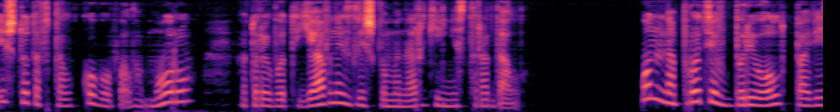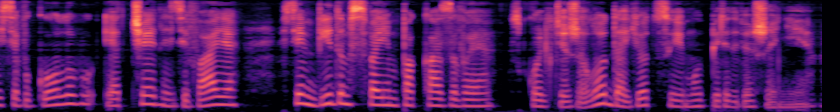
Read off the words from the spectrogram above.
и что-то втолковывала Мору, который вот явно излишком энергии не страдал. Он напротив брел, повесив голову и отчаянно зевая, всем видом своим показывая, сколь тяжело дается ему передвижение.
